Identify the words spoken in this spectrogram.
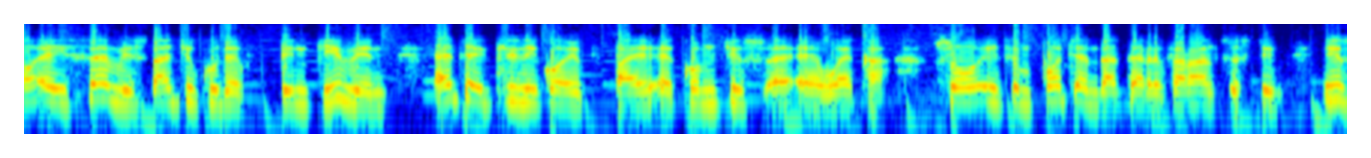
for a service that you could have been given at a clinic or by a community uh, worker. So it's important that the referral system is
